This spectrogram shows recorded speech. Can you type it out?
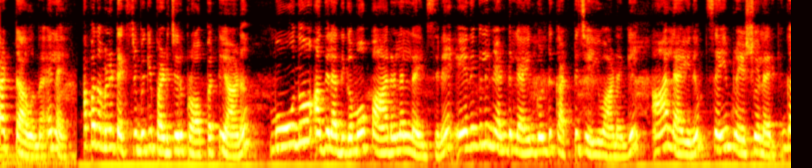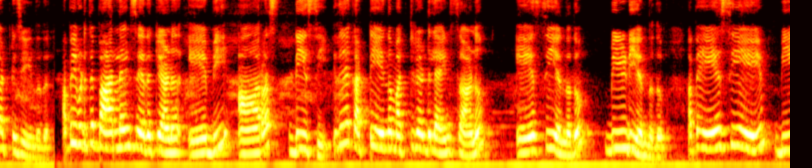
കട്ട് ആവുന്നത് അല്ലേ? അപ്പൊ നമ്മൾ ടെക്സ്റ്റ് ബുക്കിൽ പഠിച്ചൊരു പ്രോപ്പർട്ടി ആണ്. മൂന്നോ അതിലധികമോ പാരലൽ ലൈൻസിനെ ഏതെങ്കിലും രണ്ട് ലൈൻ കൊണ്ട് കട്ട് ചെയ്യുവാണെങ്കിൽ ആ ലൈനും സെയിം റേഷ്യോയിലായിരിക്കും കട്ട് ചെയ്യുന്നത്. അപ്പൊ ഇവിടുത്തെ പാരലൈൻസ് ഏതൊക്കെയാണ്? A B R S D C ഇതിനെ കട്ട് ചെയ്യുന്ന മറ്റു രണ്ട് ലൈൻസ് ആണ് എ സി എന്നതും ബി ഡി എന്നതും. അപ്പൊ എ സിയെയും ബി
